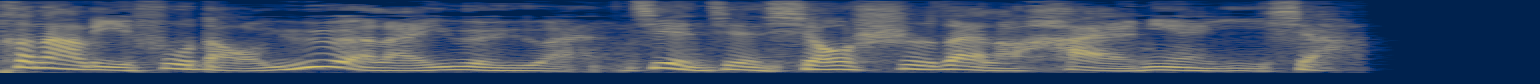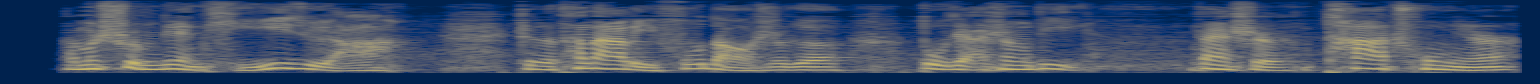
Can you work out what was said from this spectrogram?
特纳里夫岛越来越远，渐渐消失在了海面以下。咱们顺便提一句啊，这个特纳里夫岛是个度假胜地，但是它出名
